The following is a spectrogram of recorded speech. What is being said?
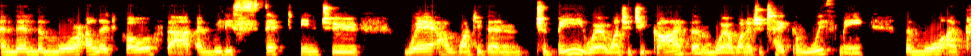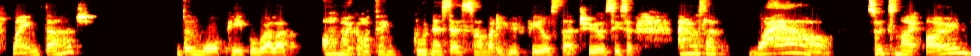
and then the more I let go of that and really stepped into where I wanted them to be, where I wanted to guide them, where I wanted to take them with me, the more I claimed that, the more people were like, oh my God, thank goodness there's somebody who feels that too. And I was like, wow. So it's my own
